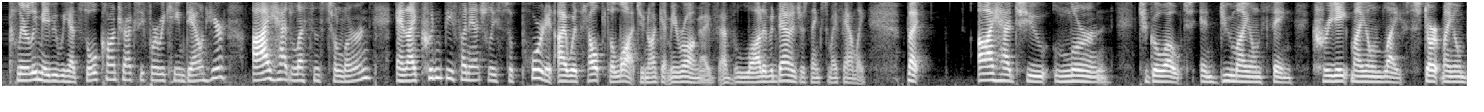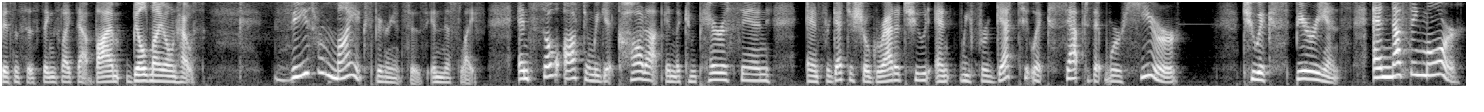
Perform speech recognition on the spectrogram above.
Clearly, maybe we had soul contracts before we came down here. I had lessons to learn and I couldn't be financially supported. I was helped a lot, do not get me wrong. I have a lot of advantages thanks to my family. But I had to learn to go out and do my own thing, create my own life, start my own businesses, things like that, buy, build my own house. These were my experiences in this life. And so often we get caught up in the comparison and forget to show gratitude and we forget to accept that we're here to experience and nothing more.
